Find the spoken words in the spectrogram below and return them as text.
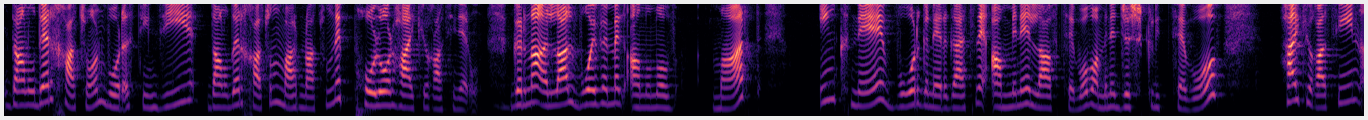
Դանուդեր խաչոն, որ ըստ ինձի Դանուդեր խաչոն մարմնացումն է բոլոր հայ գյուղացիներուն։ Գրնա ըլալ ովևէ մեկ անունով մարդ ինքն է, որ կներկայացնե ամենալավ ցևով, ամենաջշկրիտ ցևով հայ գյուղացին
